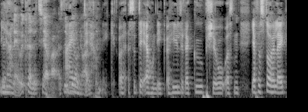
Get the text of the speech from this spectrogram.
Men ja. Hun er jo ikke relaterbar. Altså, det bliver hun jo det er hun ikke. Og, altså, det er hun ikke. Og hele det der goop show og sådan. Jeg forstår heller ikke.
